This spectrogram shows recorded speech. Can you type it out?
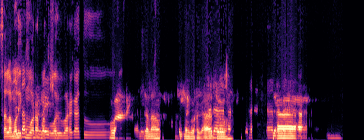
Assalamualaikum Lintas warahmatullahi wabarakatuh. Assalamualaikum warahmatullahi wabarakatuh Dadah. Ya.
